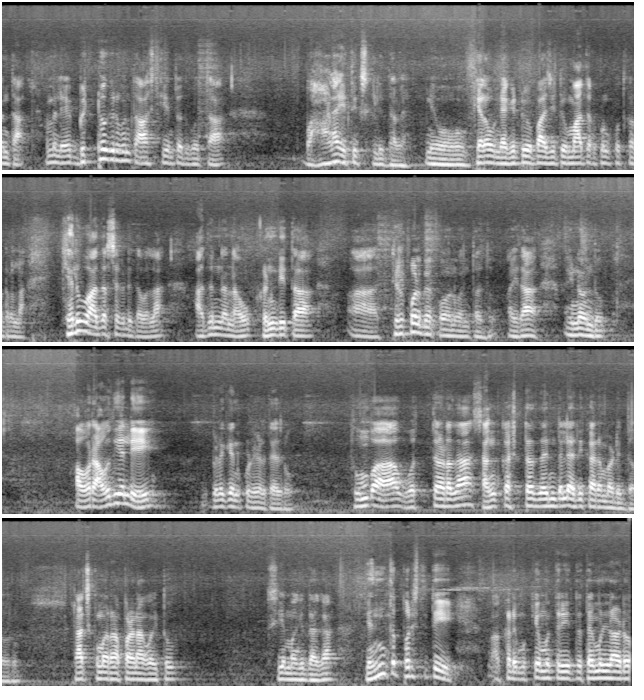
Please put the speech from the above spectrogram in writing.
ಅಂತ. ಆಮೇಲೆ ಬಿಟ್ಟೋಗಿರುವಂಥ ಆಸ್ತಿ ಅಂತದ್ದು ಗೊತ್ತಾ? ಬಹಳ ಎಥಿಕ್ಸ್ಗಳಿದ್ದಾವೆ ನೀವು ಕೆಲವು ನೆಗೆಟಿವ್ ಪಾಸಿಟಿವ್ ಮಾತಾಡ್ಕೊಂಡು ಕೂತ್ಕೊಂಡ್ರಲ್ಲ, ಕೆಲವು ಆದರ್ಶಗಳಿದ್ದಾವಲ್ಲ, ಅದನ್ನು ನಾವು ಖಂಡಿತ ತಿಳ್ಕೊಳ್ಬೇಕು ಅನ್ನುವಂಥದ್ದು, ಆಯಿತಾ? ಇನ್ನೊಂದು, ಅವರ ಅವಧಿಯಲ್ಲಿ ಬೆಳಗ್ಗೆ ಕೂಡ ಹೇಳ್ತಾಯಿದ್ರು ತುಂಬ ಒತ್ತಡದ, ಸಂಕಷ್ಟದಿಂದಲೇ ಅಧಿಕಾರ ಮಾಡಿದ್ದವರು. ರಾಜ್ಕುಮಾರ್ ಅಪಹರಣ ಆಗೋಯ್ತು. ಸಿ ಎಂ ಆಗಿದ್ದಾಗ ಎಂಥ ಪರಿಸ್ಥಿತಿ? ಆ ಕಡೆ ಮುಖ್ಯಮಂತ್ರಿ ಇದ್ದ ತಮಿಳುನಾಡು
